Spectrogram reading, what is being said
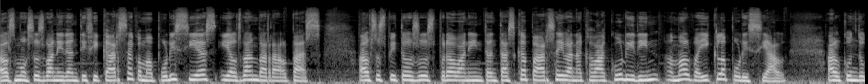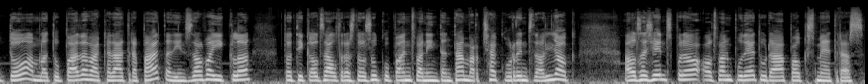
Els Mossos van identificar-se com a policies i els van barrar el pas. Els sospitosos, però, van intentar escapar-se i van acabar col·lidint amb el vehicle vehicle policial. El conductor, amb la topada, va quedar atrapat a dins del vehicle, tot i que els altres dos ocupants van intentar marxar corrents del lloc. Els agents, però, els van poder aturar a pocs metres.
